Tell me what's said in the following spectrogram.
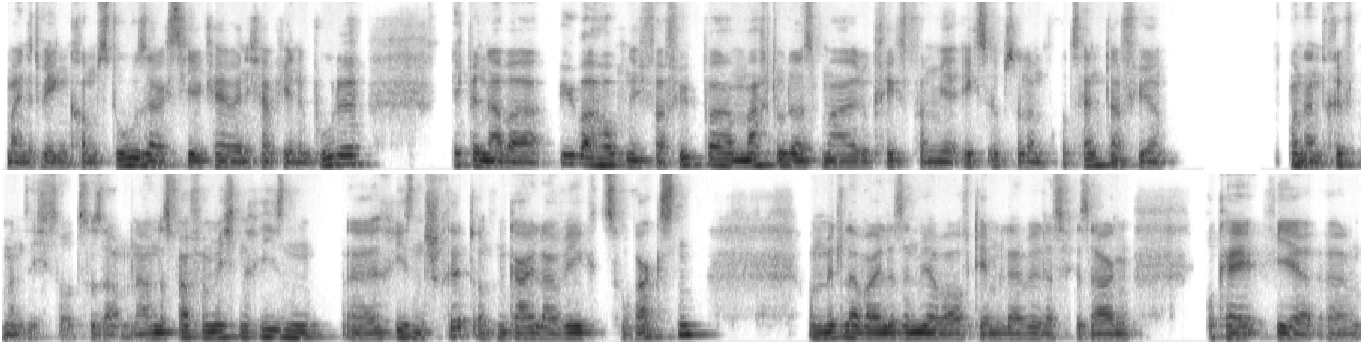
meinetwegen kommst du, sagst hier, Kevin, ich habe hier eine Bude, ich bin aber überhaupt nicht verfügbar, mach du das mal, du kriegst von mir XY Prozent dafür. Und dann trifft man sich so zusammen. Ne? Und das war für mich ein riesen, äh, riesen Schritt und ein geiler Weg zu wachsen. Und mittlerweile sind wir aber auf dem Level, dass wir sagen, okay, wir äh,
